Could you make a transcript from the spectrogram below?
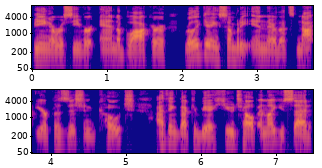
being a receiver and a blocker, really getting somebody in there that's not your position coach. I think that could be a huge help. And like you said,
